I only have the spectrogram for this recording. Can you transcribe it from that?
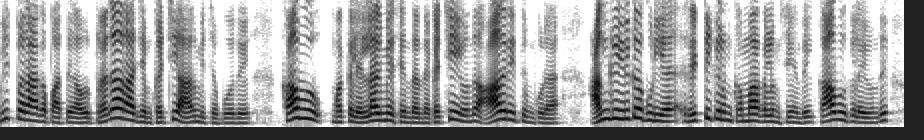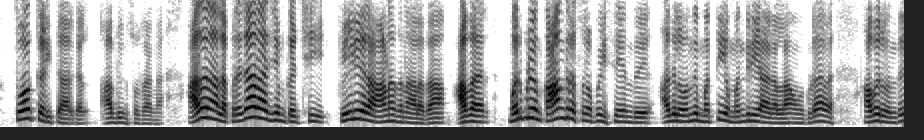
மீட்பராக பார்த்து அவர் பிரஜாராஜ்யம் கட்சி ஆரம்பித்த போது காபு மக்கள் எல்லாருமே சேர்ந்து அந்த கட்சியை வந்து ஆதரித்தும் கூட அங்கு இருக்கக்கூடிய ரெட்டிகளும் கம்மாக்களும் சேர்ந்து காபுக்களை வந்து தோற்கடித்தார்கள் அப்படின்னு சொல்கிறாங்க அதனால் பிரஜாராஜ்யம் கட்சி ஃபெயிலியர் ஆனதுனால தான் அவர் மறுபடியும் காங்கிரஸில் போய் சேர்ந்து அதில் வந்து மத்திய மந்திரியாகலாம் கூட அவர் வந்து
